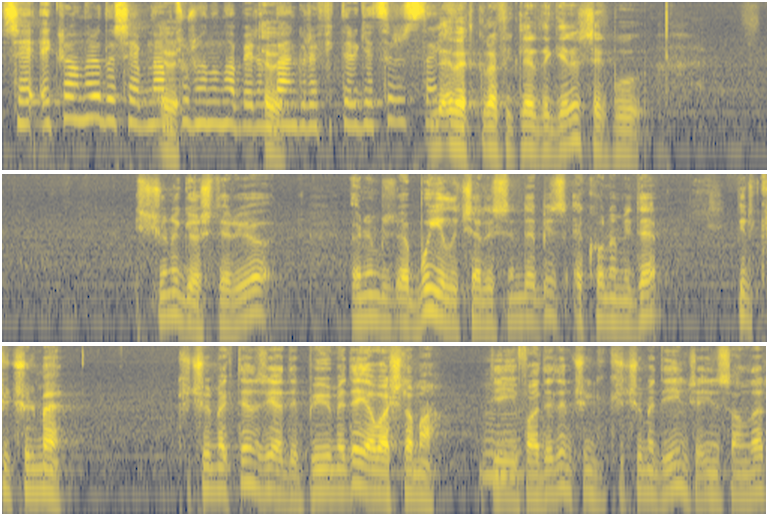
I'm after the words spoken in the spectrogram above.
Şey ekranlara da Şebnem Evet. Turhan'ın haberinden grafikleri getirirsek. Evet grafiklerde gelirsek bu şunu gösteriyor. Önümüz bu yıl içerisinde biz ekonomide bir küçülme, küçülmekten ziyade büyümede yavaşlama diye ifade edelim. Çünkü küçülme deyince insanlar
